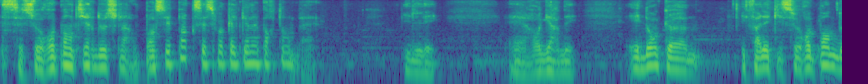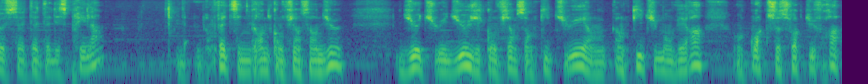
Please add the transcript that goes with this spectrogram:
c'est se repentir de cela. Vous ne pensez pas que ce soit quelqu'un d'important? Ben, il l'est. Et regardez. Et donc, euh, il fallait qu'ils se repentent de cet état d'esprit-là. En fait, c'est une grande confiance en Dieu. Dieu, tu es Dieu, j'ai confiance en qui tu es, en, qui tu m'enverras, en quoi que ce soit que tu feras.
